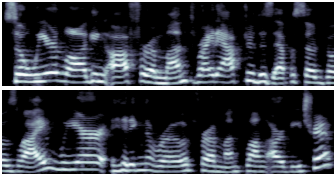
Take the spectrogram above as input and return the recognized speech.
So we are logging off for a month right after this episode goes live. We are hitting the road for a month long RV trip.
